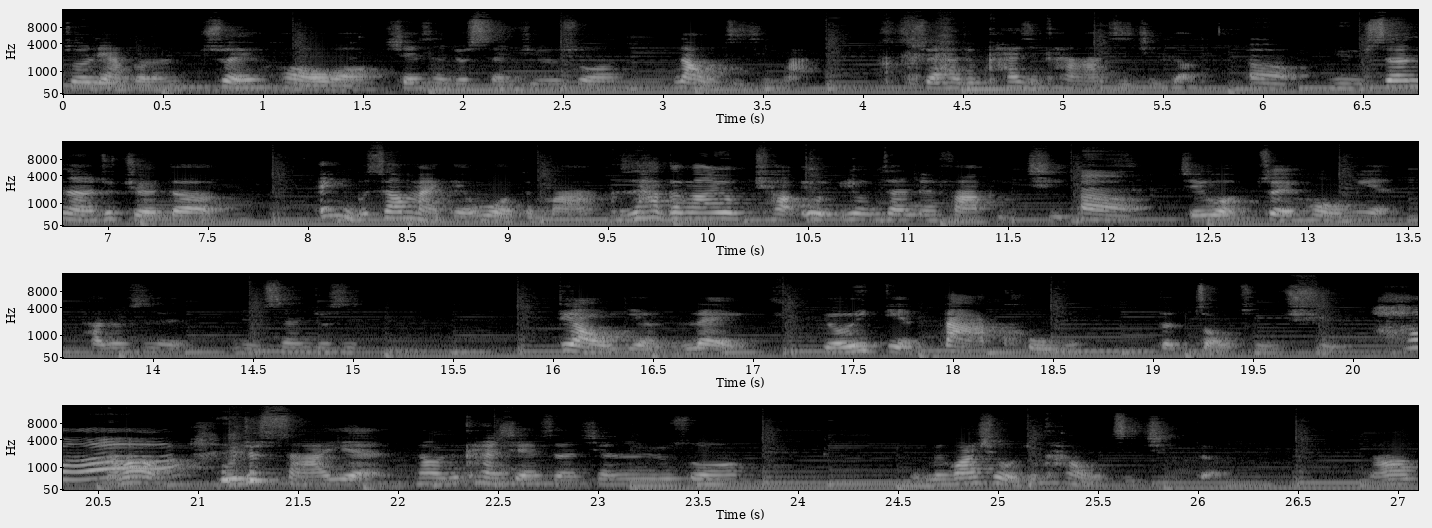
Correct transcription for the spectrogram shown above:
就两个人最后哦，先生就生气就说：“那我自己买。”所以他就开始看他自己的。嗯，女生呢就觉得：“哎，你不是要买给我的吗？”可是他刚刚又挑又又在那边发脾气，嗯，结果最后面他就是女生就是掉眼泪，有一点大哭。走出去，然后我就傻眼，然后我就看先生，先生就说没关系，我就看我自己的，然后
